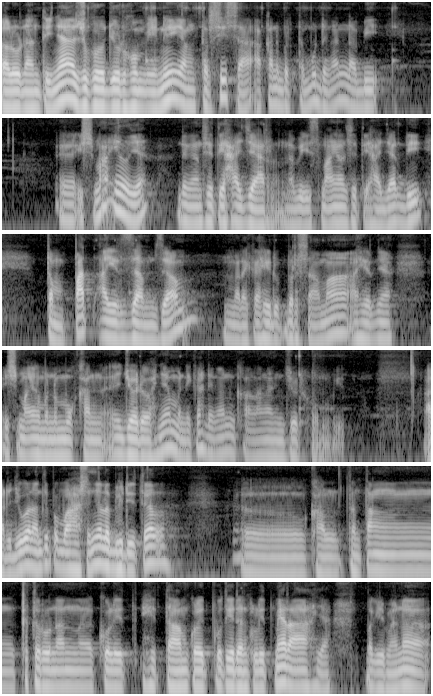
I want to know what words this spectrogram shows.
Lalu nantinya Zuhul Jurhum ini yang tersisa akan bertemu dengan Nabi e, Ismail ya, dengan Siti Hajar. Nabi Ismail Siti Hajar di tempat air zam-zam mereka hidup bersama akhirnya Ismail menemukan jodohnya menikah dengan kalangan Jurhum gitu. Ada juga nanti pembahasannya lebih detail e, kalau tentang keturunan kulit hitam, kulit putih dan kulit merah ya. Bagaimana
